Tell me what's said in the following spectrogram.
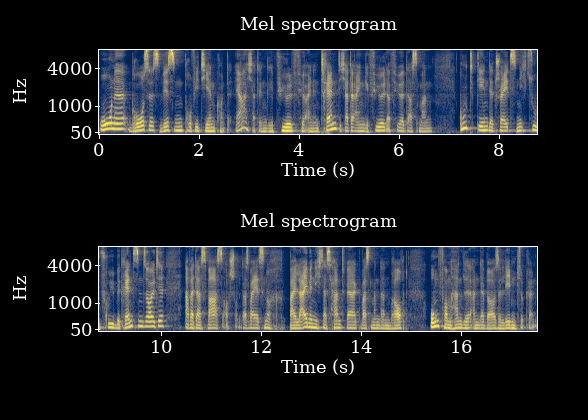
ohne großes Wissen profitieren konnte. Ja, ich hatte ein Gefühl für einen Trend. Ich hatte ein Gefühl dafür, dass man gut gehende Trades nicht zu früh begrenzen sollte. Aber das war es auch schon. Das war jetzt noch beileibe nicht das Handwerk, was man dann braucht, um vom Handel an der Börse leben zu können.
